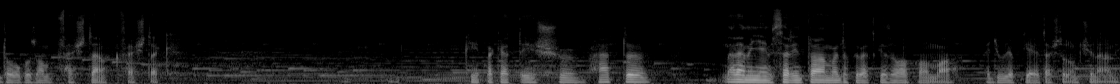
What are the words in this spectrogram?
dolgozom, festek, festek képeket, és hát reményeim szerint talán majd a következő alkalommal egy újabb kiállítást tudunk csinálni.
